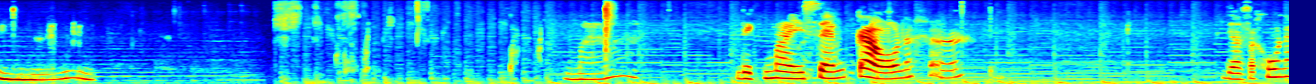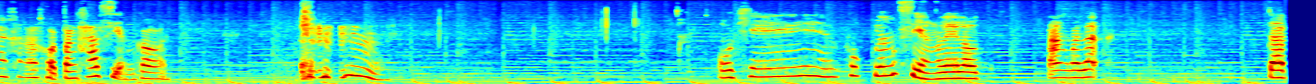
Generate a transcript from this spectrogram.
อืมมา เด็กใหม่แสนเก่านะคะ เดี๋ยวสักครู่นะคะ ขอตั้งค่าเสียงก่อน โอเค พวกเรื่องเสียงอะไรเราตั้งไว้ละ จัด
